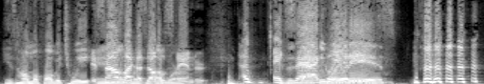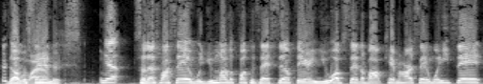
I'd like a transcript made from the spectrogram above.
his homophobic tweet. It and sounds like a double upward. standard. Uh, exactly exactly what what it it is. is. Double Wow. standards. Yep. So that's why I said when you motherfuckers that sit up there and you upset about Kevin Hart saying what he said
